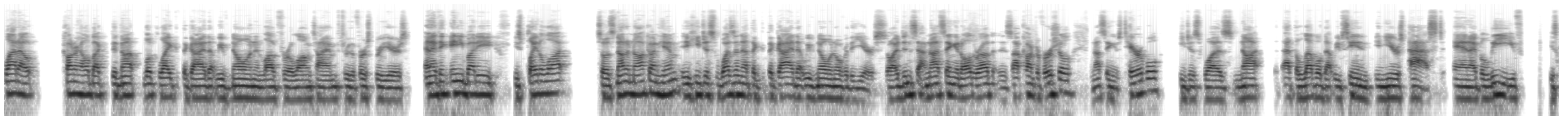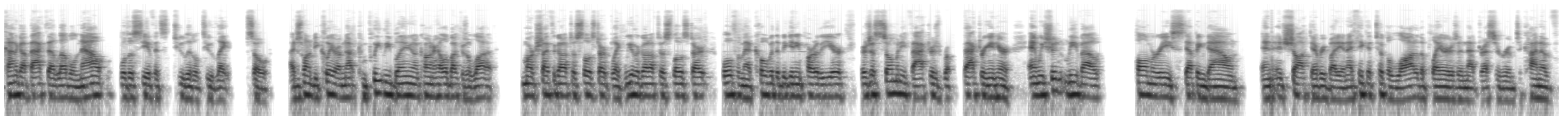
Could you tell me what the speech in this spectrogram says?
flat out, Connor Hellebuyck did not look like the guy that we've known and loved for a long time through the first three years. And I think anybody, he's played a lot. So it's not a knock on him. He just wasn't at the, the guy that we've known over the years. So I didn't say, I'm not saying it all around. It's not controversial. I'm not saying he was terrible. He just was not at the level that we've seen in years past. And I believe he's kind of got back to that level now. We'll just see if it's too little too late. So I just want to be clear. I'm not completely blaming on Connor Hellebuyck. There's a lot of Mark Scheifele got off to a slow start. Blake Wheeler got off to a slow start. Both of them had COVID the beginning part of the year. There's just so many factors factoring in here. And we shouldn't leave out Paul Maurice stepping down. And it shocked everybody. And I think it took a lot of the players in that dressing room to kind of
